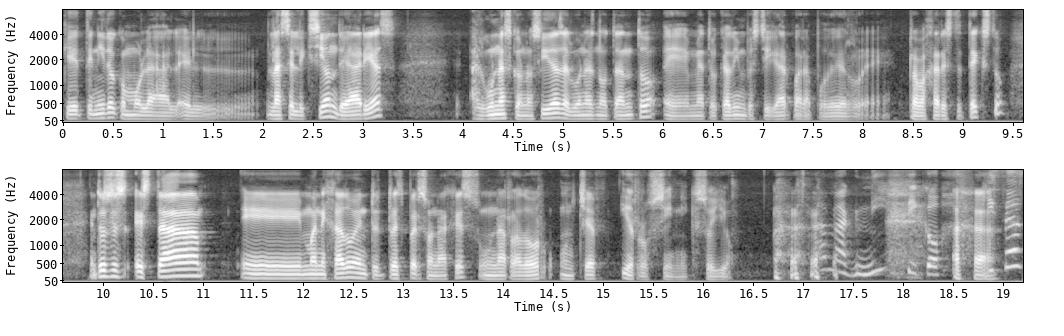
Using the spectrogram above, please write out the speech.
he tenido como la, la selección de áreas, algunas conocidas, algunas no tanto, eh, me ha tocado investigar para poder eh, trabajar este texto. Entonces está eh, manejado entre tres personajes, un narrador, un chef y Rossini, que soy yo. Ah, magnífico. Ajá. Quizás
